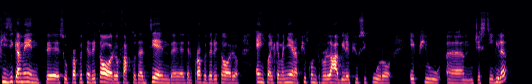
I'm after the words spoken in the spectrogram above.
fisicamente sul proprio territorio, fatto da aziende del proprio territorio, è in qualche maniera più controllabile, più sicuro e più ehm, gestibile,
